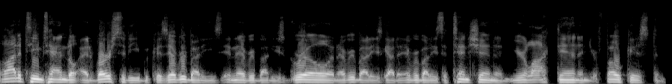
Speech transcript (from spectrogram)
a lot of teams handle adversity because everybody's in everybody's grill and everybody's got everybody's attention and you're locked in and you're focused. And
